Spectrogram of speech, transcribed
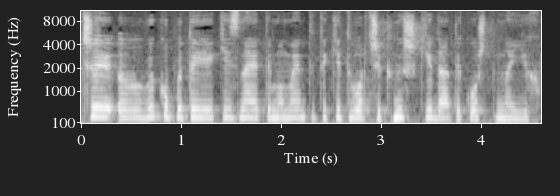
чи е, викупити якісь, знаєте, моменти, такі творчі книжки, дати кошти на їх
